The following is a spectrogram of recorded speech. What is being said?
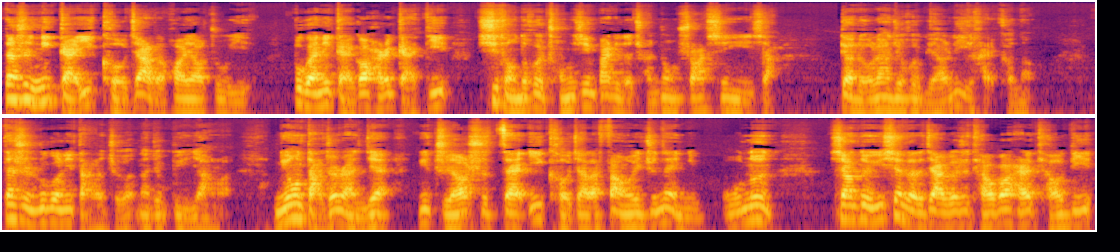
但是你改一口价的话，要注意，不管你改高还是改低，系统都会重新把你的权重刷新一下，掉流量就会比较厉害，可能。但是如果你打了折，那就不一样了。你用打折软件，你只要是在一口价的范围之内，你无论。相对于现在的价格是调高还是调低，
